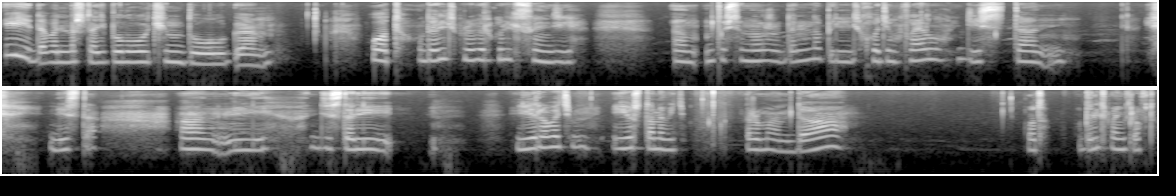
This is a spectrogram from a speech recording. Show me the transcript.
И довольно ждать было очень долго. Вот, удалить проверку лицензии. Эм, ну, то есть она уже удалена. Переходим к файлу диста... диста... А, ли... дисталировать и установить. Нажимаем «Да». Вот, удалить Майнкрафт.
